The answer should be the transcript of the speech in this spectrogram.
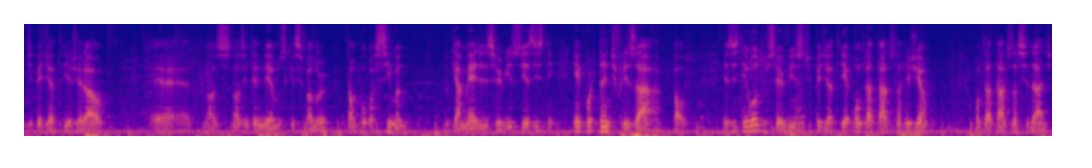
de pediatria geral. Eh, nós, nós entendemos que esse valor está um pouco acima do que a média de serviços e existem, e é importante frisar, Paulo, existem outros serviços de pediatria contratados na região, contratados na cidade.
